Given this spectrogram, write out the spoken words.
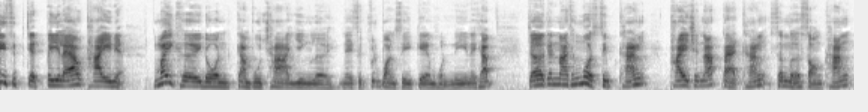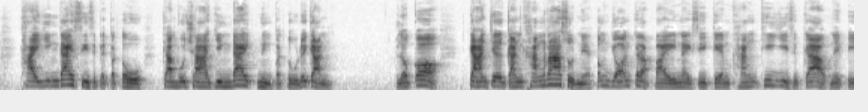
27 ปีแล้วไทยเนี่ยไม่เคยโดนกัมพูชายิงเลย ในศึกฟุตบอลซีเกมหนนี้นะครับ เจอกันมาทั้งหมด 10 ครั้ง ไทยชนะ 8 ครั้งเสมอ 2 ครั้ง ไทยยิงได้ 41 ประตู กัมพูชายิงได้ 1 ประตูด้วยกัน แล้วก็การเจอกันครั้งล่าสุดเนี่ยต้องย้อนกลับไปในซีเกมครั้งที่ 29 ในปี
